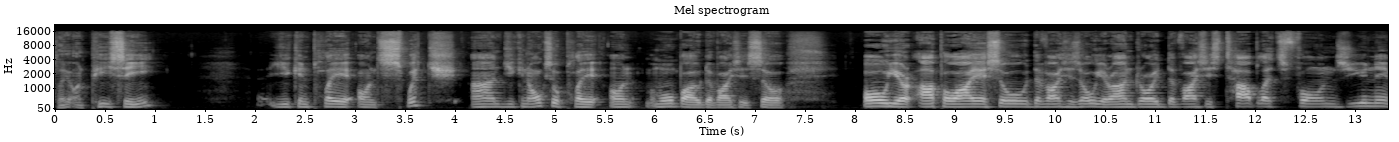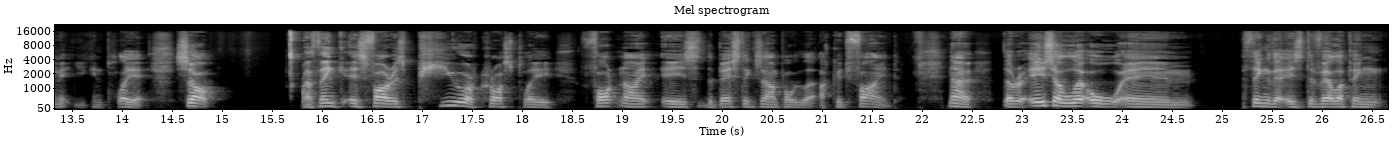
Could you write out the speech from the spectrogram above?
play it on PC, you can play it on Switch, and you can also play it on mobile devices. So all your Apple iOS devices, all your Android devices, tablets, phones, you name it, you can play it. So I think as far as pure crossplay, Fortnite is the best example that I could find. Now, there is a little um, thing that is developing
